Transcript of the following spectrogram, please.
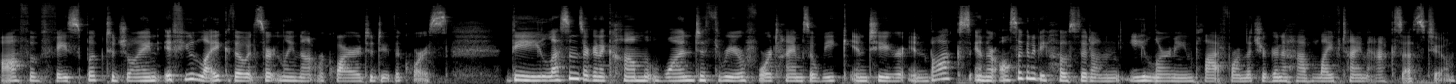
off of Facebook to join if you like, though it's certainly not required to do the course. The lessons are going to come one to three or four times a week into your inbox, and they're also going to be hosted on an e learning platform that you're going to have lifetime access to.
